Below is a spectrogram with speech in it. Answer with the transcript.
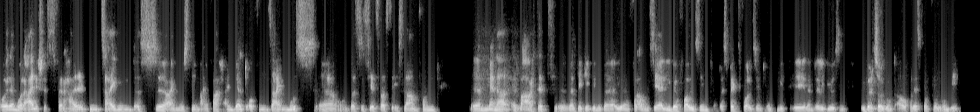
euer moralisches Verhalten zeigen, dass äh, ein Muslim einfach ein weltoffen sein muss. Äh, und das ist jetzt, was der Islam von Männern erwartet, welche gegenüber ihren Frauen sehr liebevoll sind, respektvoll sind und mit ihren religiösen Überzeugungen auch respektvoll umgehen.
